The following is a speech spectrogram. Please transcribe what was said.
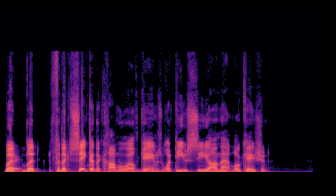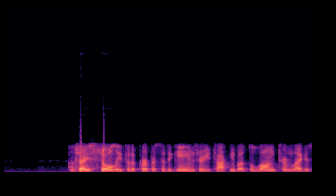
But right. but for the sake of the Commonwealth Games, what do you see on that location? I'm sorry, solely for the purpose of the games, or are you talking about the long-term legacy?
